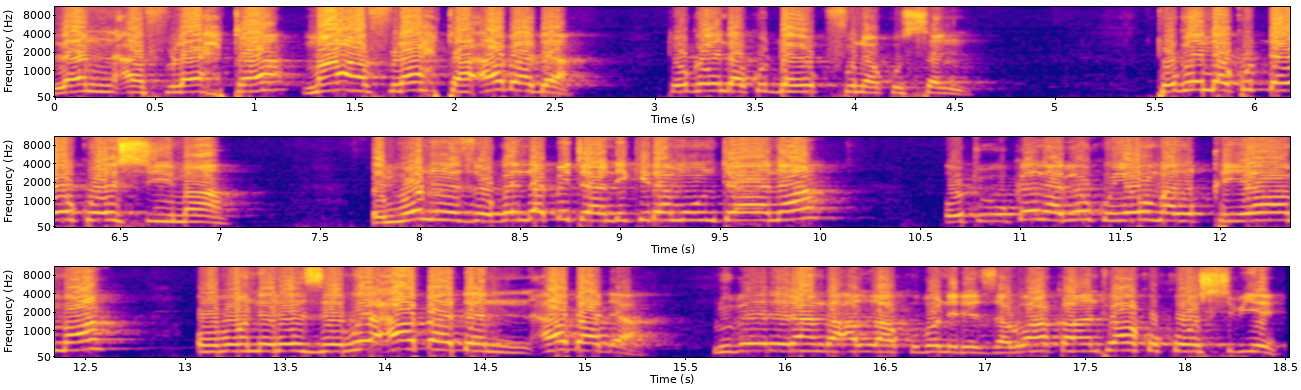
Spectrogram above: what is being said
lan aflahta ma aflahta abada. Togenda kuddayo kufuna ku ssanyu. Togenda kuddayo kwesiima. Ebibonerezo ogenda bitandikira mu ntaana otuuke nabyo ku yauma alqiyama obonerezebwe abadan abada. Lubeerera nga allah akubonereza lwakantu ako kosibye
